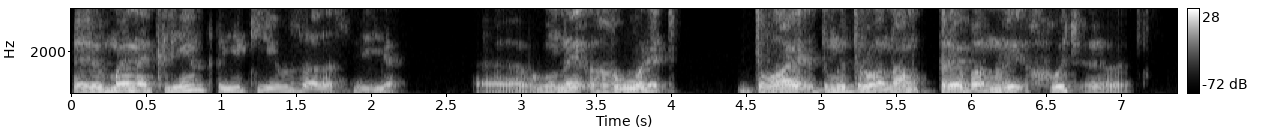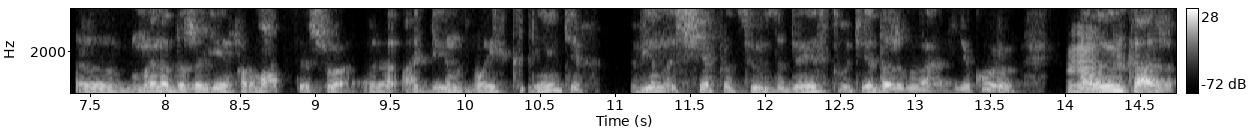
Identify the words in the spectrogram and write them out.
Е, В мене клієнти, які зараз є, е, вони говорять: давай, Дмитро, нам треба, ми хоч. В мене навіть є інформація, що один з моїх клієнтів він ще працює з однією інституті, я навіть знаю з якою, але він каже,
